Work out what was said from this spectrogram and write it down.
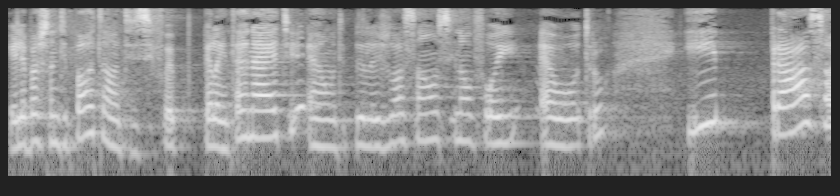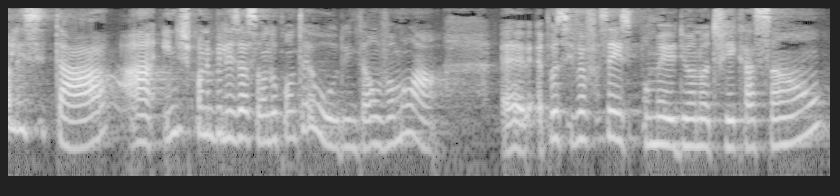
ele é bastante importante. Se foi pela internet, é um tipo de legislação, se não foi, é outro. E para solicitar a indisponibilização do conteúdo. Então, vamos lá. É, é, possível fazer isso por meio de uma notificação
